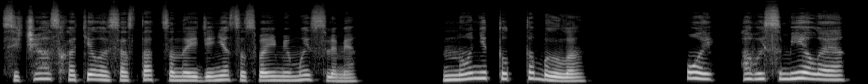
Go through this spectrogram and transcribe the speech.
Сейчас хотелось остаться наедине со своими мыслями, но не тут-то было. «Ой, а вы смелая!»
